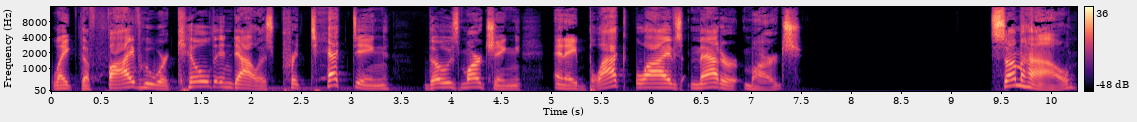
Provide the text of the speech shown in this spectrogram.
like the five who were killed in Dallas, protecting those marching in a Black Lives Matter march, somehow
